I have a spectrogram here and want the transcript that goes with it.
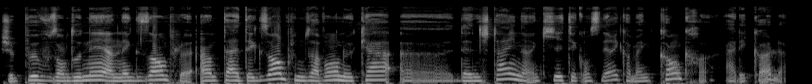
Je peux vous en donner un exemple, un tas d'exemples. Nous avons le cas euh, d'Einstein qui était considéré comme un cancre à l'école.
